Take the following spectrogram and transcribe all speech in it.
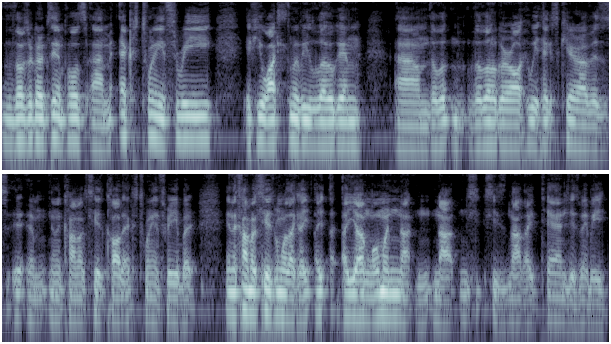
those are good examples. Um, X23, if you watch the movie Logan, um, the, the little girl who he takes care of is in, in the comics she's called X23, but in the comics she's more like a, a, a, young woman, not not she's not like 10, she's maybe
